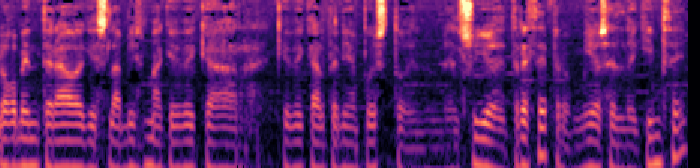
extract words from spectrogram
Luego me he enterado de que es la misma que Decar, que Decar tenía puesto en el suyo de 13, pero el mío es el de 15.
